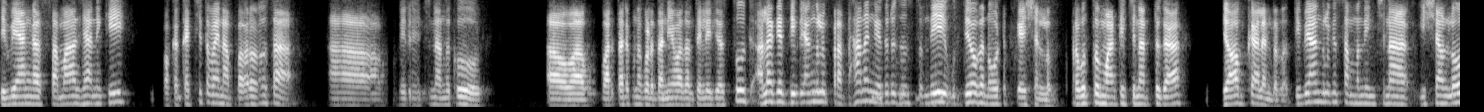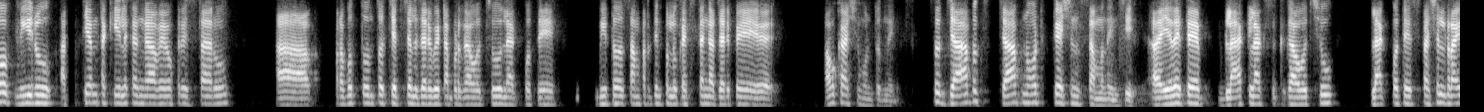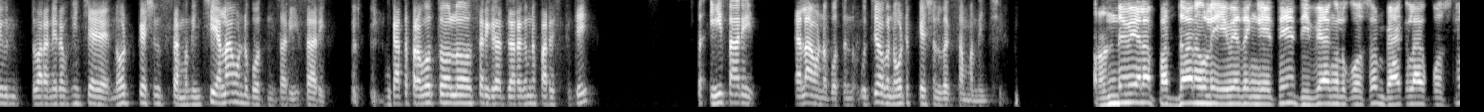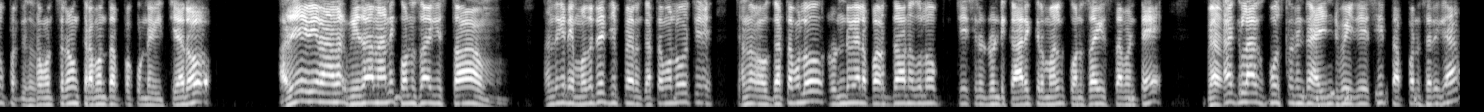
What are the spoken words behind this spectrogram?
దివ్యాంగ సమాజానికి ఒక ఖచ్చితమైన భరోసా ఆ మీరు ఇచ్చినందుకు వారి తరఫున కూడా ధన్యవాదాలు తెలియజేస్తూ అలాగే దివ్యాంగులు ప్రధానంగా ఎదురు చూస్తుంది ఉద్యోగ నోటిఫికేషన్లు. ప్రభుత్వం మాట ఇచ్చినట్టుగా జాబ్ క్యాలెండర్ దివ్యాంగులకు సంబంధించిన విషయంలో మీరు అత్యంత కీలకంగా వ్యవహరిస్తారు. ఆ ప్రభుత్వంతో చర్చలు జరిపేటప్పుడు కావచ్చు లేకపోతే మీతో సంప్రదింపులు ఖచ్చితంగా జరిపే అవకాశం ఉంటుంది. సో జాబ్ జాబ్ నోటిఫికేషన్ సంబంధించి ఏదైతే బ్లాక్ లాక్స్ కావచ్చు లేకపోతే స్పెషల్ డ్రైవ్ ద్వారా నిర్వహించే నోటిఫికేషన్ సంబంధించి ఎలా ఉండబోతుంది సార్ ఈసారి? గత ప్రభుత్వంలో సరిగా జరగని పరిస్థితి. ఈసారి ఎలా ఉండబోతుంది? ఉద్యోగ నోటిఫికేషన్లకు సంబంధించి. రెండు వేల పద్నాలుగులో ఏ విధంగా అయితే దివ్యాంగుల కోసం బ్యాక్లాగ్ పోస్టులు ప్రతి సంవత్సరం క్రమం తప్పకుండా ఇచ్చారో అదే విధానాన్ని కొనసాగిస్తాం. అందుకని మొదటే చెప్పాను గతంలో చే- చంద్ర- గతంలో రెండు వేల పద్నాలుగులో చేసినటువంటి కార్యక్రమాలను కొనసాగిస్తామంటే బ్యాక్లాగ్ పోస్టులు ఐడెంటిఫై చేసి తప్పనిసరిగా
